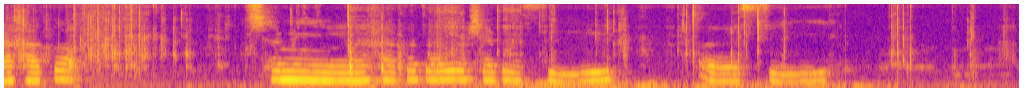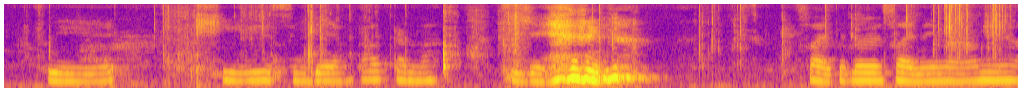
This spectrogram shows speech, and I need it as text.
นะคะก็ใช้เมย์นะคะ ก็จะเลือกใช้เป็นสีเออสีสี ขีสีแดงก็แล้วกันนะสีแดง ใส่ไปเลยใส่ในน้ำเนี่ย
